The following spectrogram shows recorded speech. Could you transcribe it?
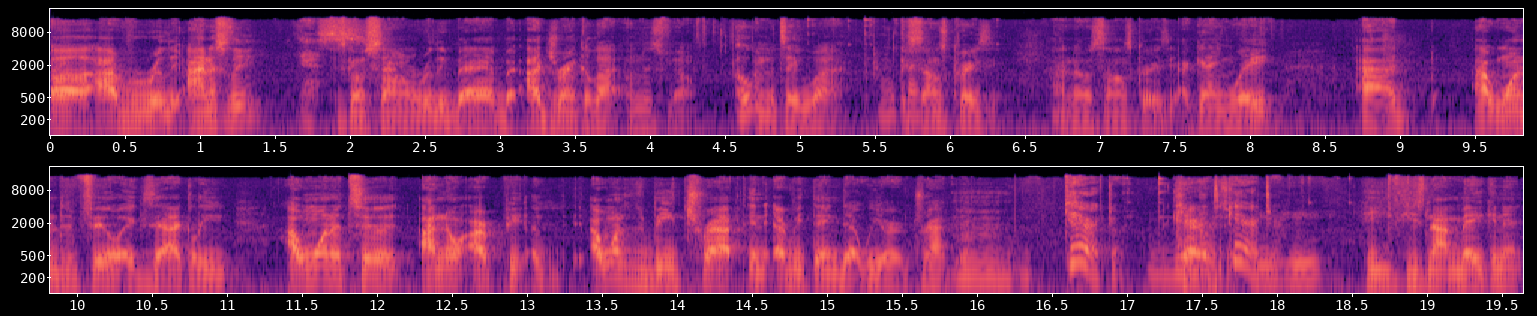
Uh, I really, honestly, Yes. it's gonna sound really bad, but I drank a lot on this film. Oh. I'm gonna tell you why. Okay. It sounds crazy. I know it sounds crazy. I gained weight. I, I wanted to feel exactly. I wanted to. I know our. I wanted to be trapped in everything that we are trapped in. Character. Get into Character. character. He he's not making it.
